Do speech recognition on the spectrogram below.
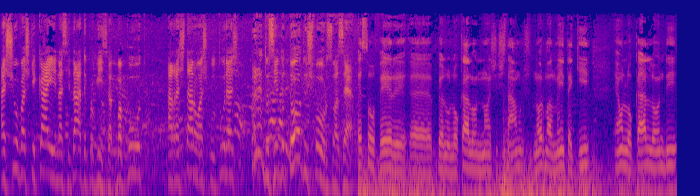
As chuvas que caem na cidade e província de Maputo arrastaram as culturas, reduzindo todo o esforço a zero. É só ver eh, pelo local onde nós estamos. Normalmente aqui é um local onde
